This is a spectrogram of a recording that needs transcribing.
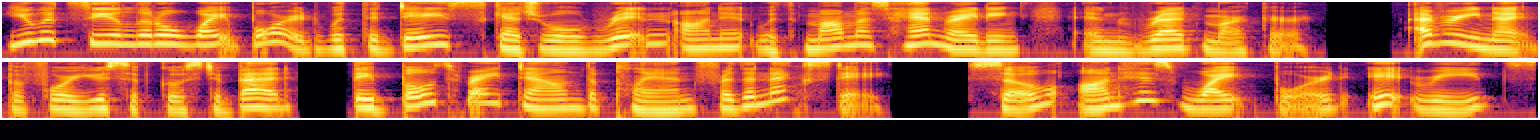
you would see a little white board with the day's schedule written on it with Mama's handwriting in red marker. Every night before Yusuf goes to bed, they both write down the plan for the next day. So on his whiteboard, it reads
